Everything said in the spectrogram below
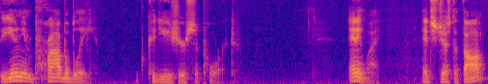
the union probably could use your support. Anyway, it's just a thought.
